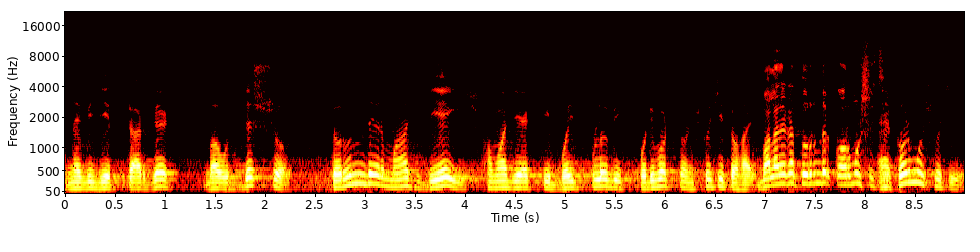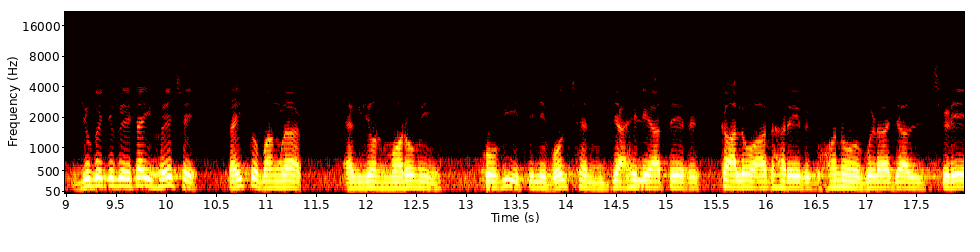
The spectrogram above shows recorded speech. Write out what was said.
নবীজির টার্গেট বা উদ্দেশ্য তরুণদের মাঝ দিয়েই সমাজে একটি বৈপ্লবিক পরিবর্তন সূচিত হয়। বলা যায় তরুণদের কর্মসূচি। হ্যাঁ, কর্মসূচি। যুগে যুগে এটাই হয়েছে তাই তো বাংলার একজন মরমী কবি তিনি বলছেন জাহিলিয়াতের কালো আধারের ঘন বেড়াজাল ছিঁড়ে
